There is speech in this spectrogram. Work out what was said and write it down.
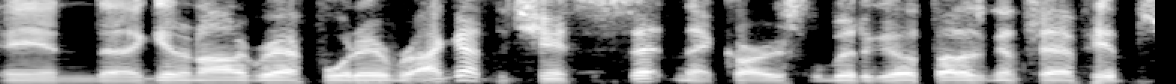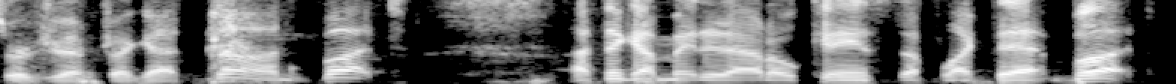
and uh, get an autograph or whatever. I got the chance to sit in that car just a little bit ago. I Thought I was going to have hip surgery after I got done, but I think I made it out okay and stuff like that. But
